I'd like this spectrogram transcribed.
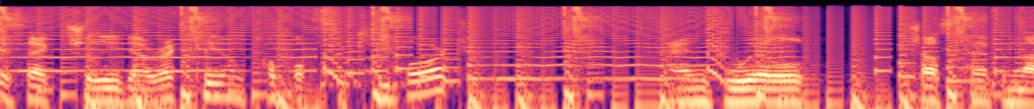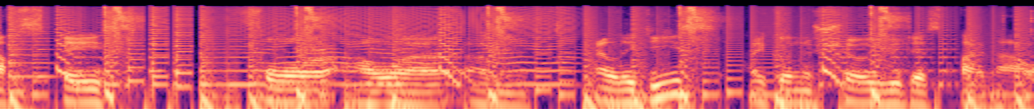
is actually directly on top of the keyboard and will just have enough space for our um, LEDs. I'm going to show you this by now.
